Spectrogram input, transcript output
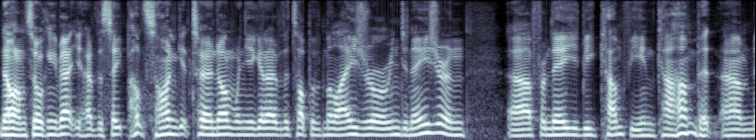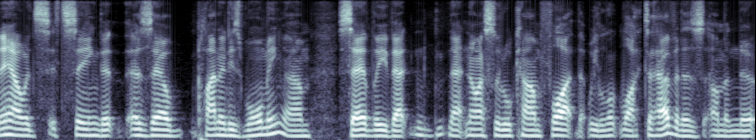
know what I'm talking about. You have the seatbelt sign get turned on when you get over the top of Malaysia or Indonesia, and uh, from there, you'd be comfy and calm. But um, now it's it's seeing that as our planet is warming, um, sadly that that nice little calm flight that we like to have, and as I'm a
